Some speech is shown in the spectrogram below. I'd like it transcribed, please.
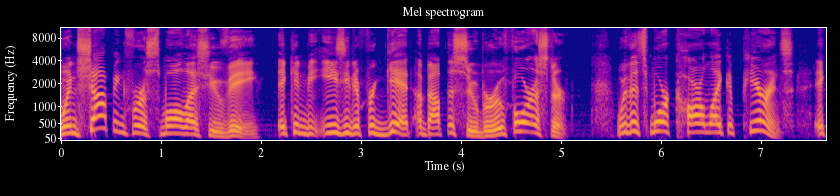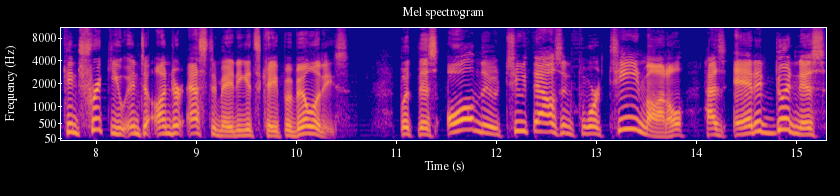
When shopping for a small SUV, it can be easy to forget about the Subaru Forester. With its more car-like appearance, it can trick you into underestimating its capabilities. But this all-new 2014 model has added goodness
